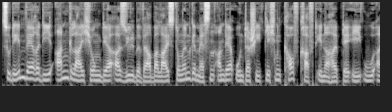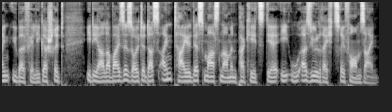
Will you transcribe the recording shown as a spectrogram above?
Zudem wäre die Angleichung der Asylbewerberleistungen gemessen an der unterschiedlichen Kaufkraft innerhalb der EU ein überfälliger Schritt. Idealerweise sollte das ein Teil des Maßnahmenpakets der EU-Asylrechtsreform sein.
